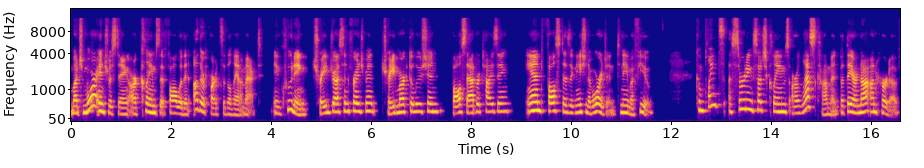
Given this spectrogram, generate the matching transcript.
Much more interesting are claims that fall within other parts of the Lanham Act, including trade dress infringement, trademark dilution, false advertising, and false designation of origin, to name a few. Complaints asserting such claims are less common, but they are not unheard of.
